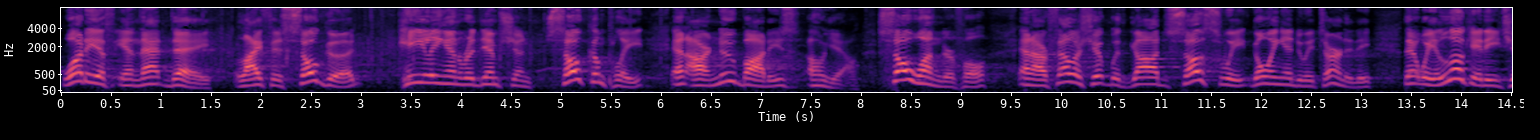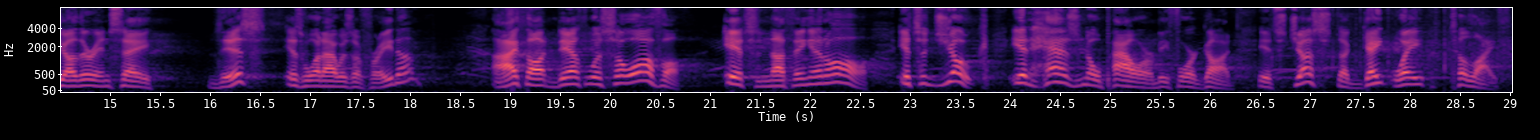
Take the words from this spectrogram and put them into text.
What if in that day life is so good, healing and redemption so complete, and our new bodies, oh yeah, so wonderful, and our fellowship with God so sweet going into eternity that we look at each other and say, This is what I was afraid of? I thought death was so awful. It's nothing at all. It's a joke. It has no power before God. It's just a gateway to life.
